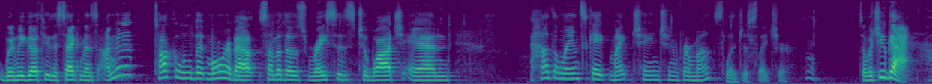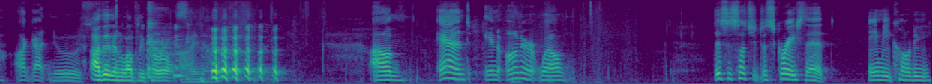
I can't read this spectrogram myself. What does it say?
when we go through the segments, I'm going to talk a little bit more about some of those races to watch and how the landscape might change in Vermont's legislature. So, what you got, I got news. other than lovely pearls? I know. um, and in honor, well, this is such a disgrace that Amy Coney,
